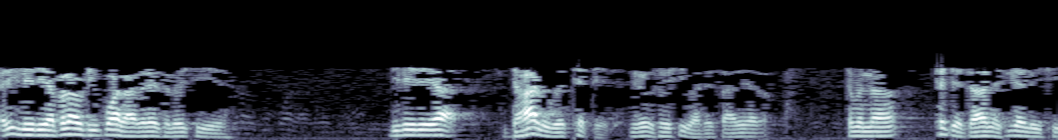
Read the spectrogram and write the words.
အဲ့ဒီလေတွေကဘယ်လောက်ထိပွားလာတယ်ဆိုလို့ရှိရင် ဒီလေတွေကဓာတ်လိုပဲထက်တယ်ဒီလိုဆိုရှိပါတယ်စာတွေကတော့သမဏထက်တဲ့ဓာတ်နဲ့ရှိလိုက်လို့ရှိ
